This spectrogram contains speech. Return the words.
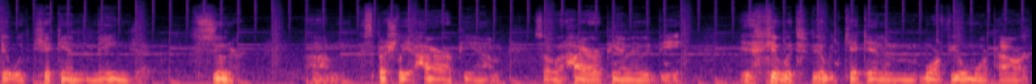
it would kick in the main jet sooner, um, especially at higher RPM. So at higher RPM, it would be, it would, it would kick in and more fuel, more power.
